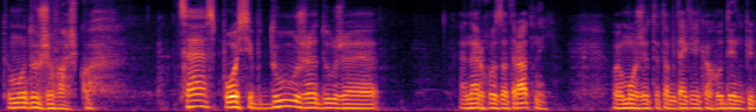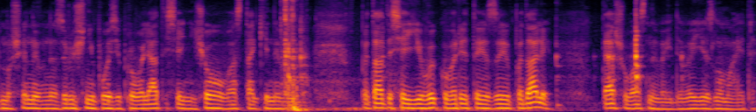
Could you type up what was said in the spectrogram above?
тому дуже важко. Це спосіб дуже-дуже енергозатратний. Ви можете там декілька годин під машиною в незручній позі провалятися і нічого у вас так і не вийде. Питатися її виковиряти з педалі теж у вас не вийде, ви її зламаєте.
